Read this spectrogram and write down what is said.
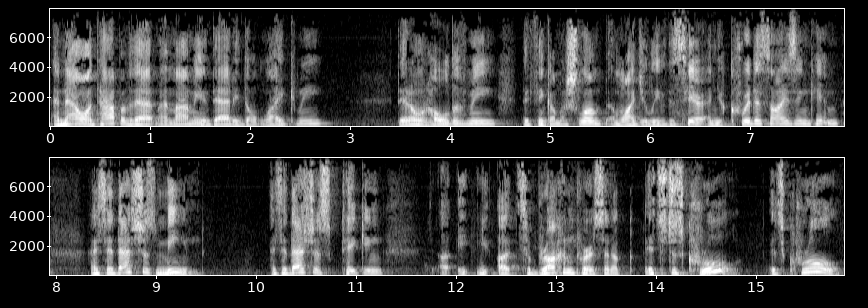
And now on top of that, my mommy and daddy don't like me. They don't hold of me. They think I'm a schlump. And why'd you leave this here? And you're criticizing him. I said, that's just mean. I said, that's just taking a, a person. A, it's just cruel. It's cruel.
